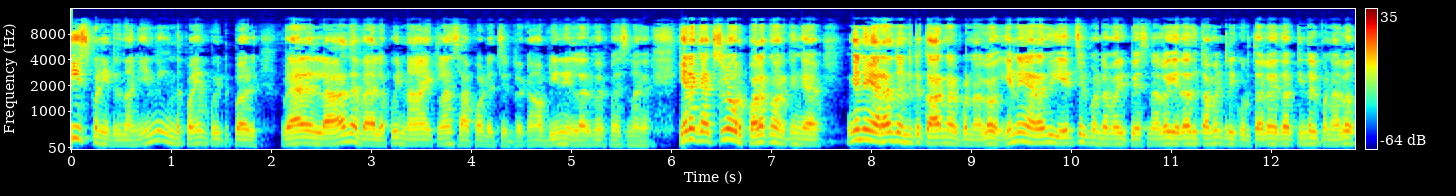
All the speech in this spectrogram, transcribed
டீஸ் பண்ணிட்டு இருந்தாங்க. என்ன இந்த பையன் போயிட்டு பாரு. வேலை இல்லாத வேலை. போய் நாய்க்கெல்லாம் சாப்பாடு வச்சுட்டு இருக்கான். அப்படின்னு எல்லாருமே பேசினாங்க. எனக்கு ஆக்சுவலாக ஒரு பழக்கம் இருக்குங்க. என்ன யாராவது வந்துட்டு கார்னர் பண்ணாலோ என்ன யாராவது எரிச்சல் பண்ணுற மாதிரி பேசினாலோ ஏதாவது கமெண்ட்ரி கொடுத்தாலோ ஏதாவது கிண்டல் பண்ணாலோ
